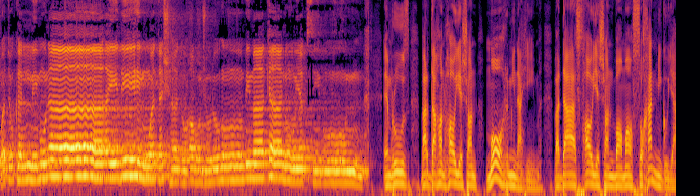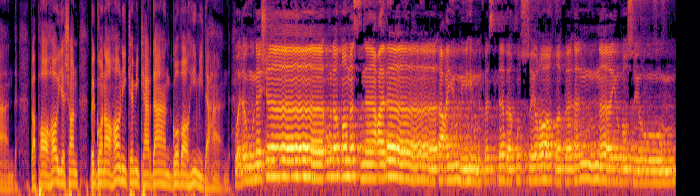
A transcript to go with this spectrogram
وتكلمنا أيديهم وتشهد أرجلهم بما كانوا يكسبون امروز بر دهانهایشان مهر می نهیم و دستهایشان با ما سخن می گویند و پاهایشان به گناهانی که می کردند گواهی می دهند ولو نشاء فطمسنا على اعینهم فاستبقوا الصراط فأنا يبصرون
